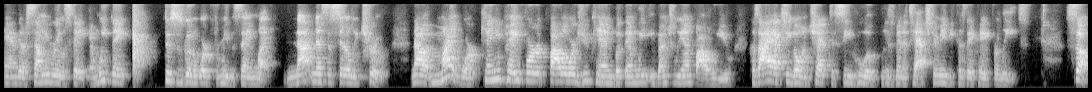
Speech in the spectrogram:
and they're selling real estate. And we think this is going to work for me the same way. Not necessarily true. Now, it might work. Can you pay for followers? You can, but then we eventually unfollow you because I actually go and check to see who has been attached to me because they paid for leads. So,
